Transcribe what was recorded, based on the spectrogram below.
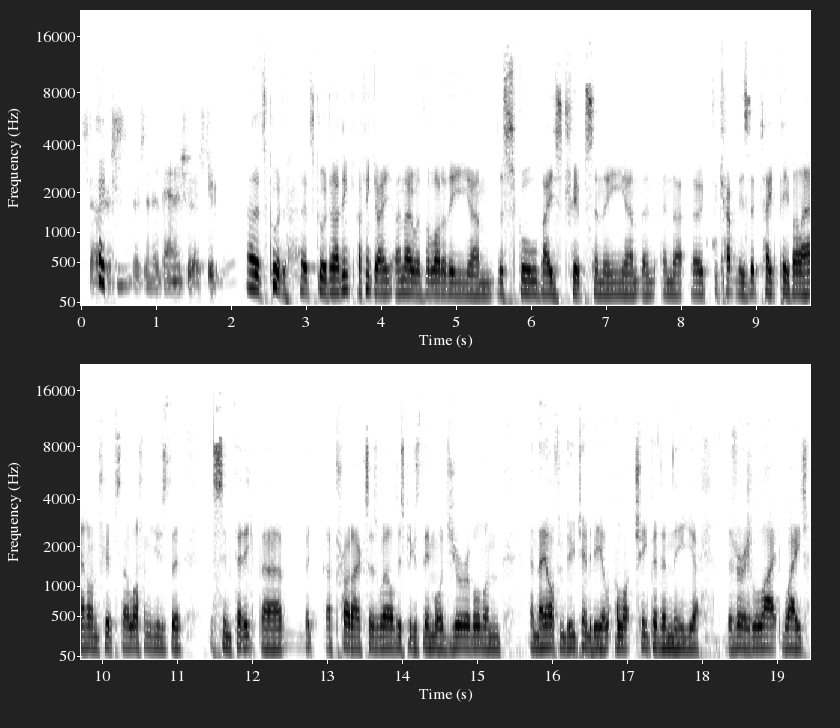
So there's there's an advantage to those too. Oh, that's good. That's good. And I think I think I, I know with a lot of the um, the school based trips and the um, and, and the, the, the companies that take people out on trips, they'll often use the the synthetic uh, uh, products as well, just because they're more durable and and they often do tend to be a, a lot cheaper than the uh, the very lightweight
